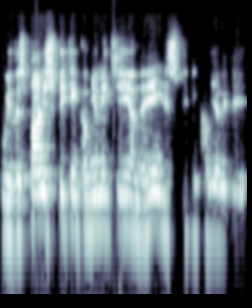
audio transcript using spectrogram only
with the Spanish speaking community and the English speaking community.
